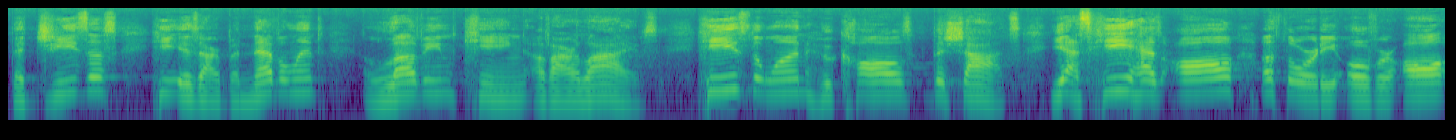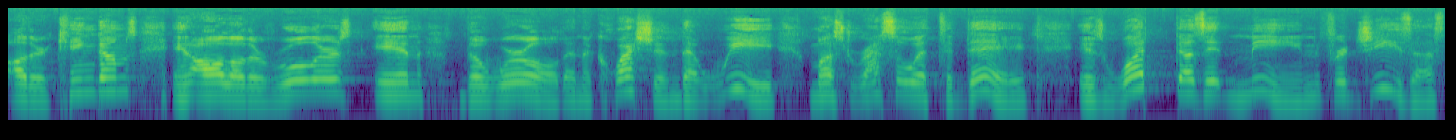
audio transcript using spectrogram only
that Jesus, he is our benevolent, loving king of our lives. He's the one who calls the shots. Yes, he has all authority over all other kingdoms and all other rulers in the world. And the question that we must wrestle with today is what does it mean for Jesus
